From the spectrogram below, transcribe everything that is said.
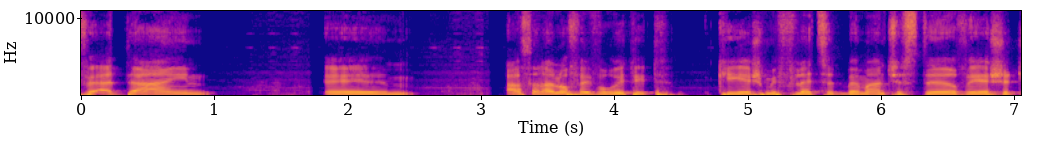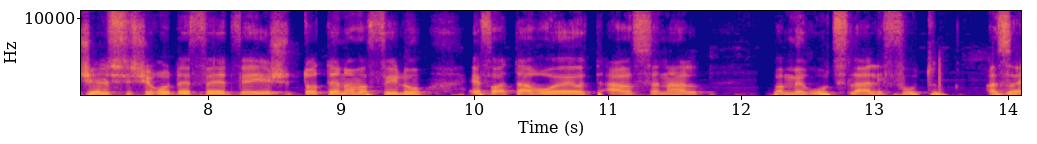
ועדיין ארסנל לא פייבוריטית, כי יש מפלצת במנצ'סטר ויש את צ'לסי שרודפת ויש את טוטנאם אפילו, איפה אתה רואה את ארסנל במרוץ לאליפות הזה?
